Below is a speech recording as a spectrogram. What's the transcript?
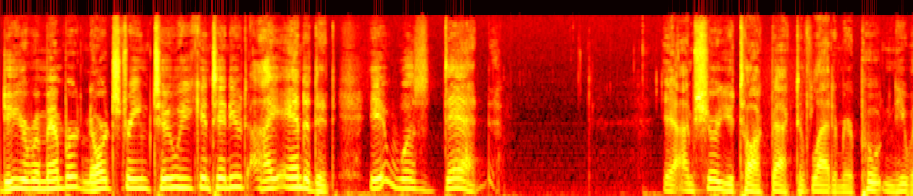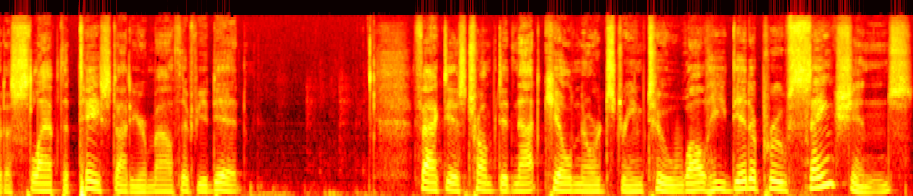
Do you remember? Nord Stream 2, he continued. I ended it. It was dead. Yeah, I'm sure you talked back to Vladimir Putin. He would have slapped the taste out of your mouth if you did. Fact is, Trump did not kill Nord Stream 2. While he did approve sanctions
